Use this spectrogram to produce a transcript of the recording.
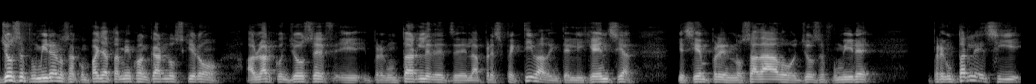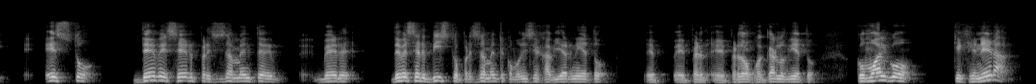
Joseph Humira nos acompaña también, Juan Carlos. Quiero hablar con Joseph y preguntarle desde la perspectiva de inteligencia que siempre nos ha dado Joseph Umire, preguntarle si esto debe ser precisamente eh, ver, debe ser visto precisamente como dice Javier Nieto, eh, eh, perdón, Juan Carlos Nieto, como algo que genera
